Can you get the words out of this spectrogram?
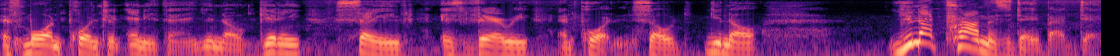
is more important than anything. You know, getting saved is very important. So, you know, you're not promised day by day.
